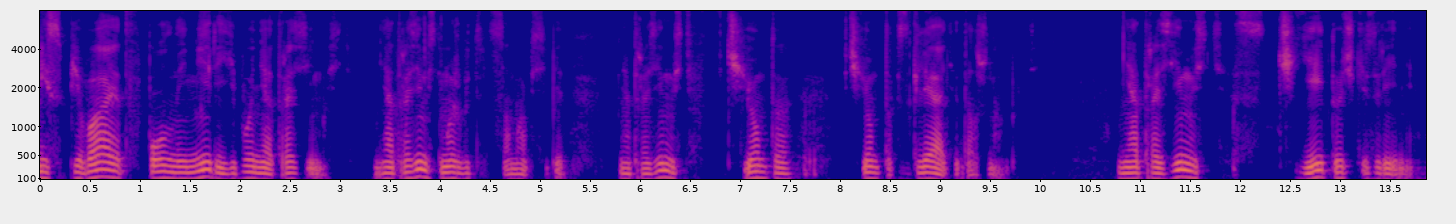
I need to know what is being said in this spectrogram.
испевает в полной мере его неотразимость. Неотразимость может быть сама по себе. Неотразимость в чьем-то в чьем-то взгляде должна быть. Неотразимость с чьей точки зрения.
